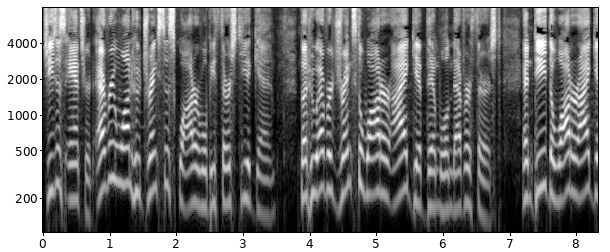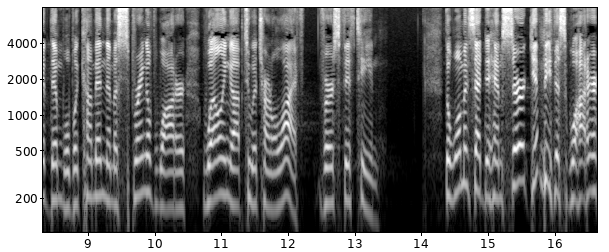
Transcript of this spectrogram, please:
Jesus answered, Everyone who drinks this water will be thirsty again, but whoever drinks the water I give them will never thirst. Indeed, the water I give them will become in them a spring of water welling up to eternal life. Verse 15. The woman said to him, Sir, give me this water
